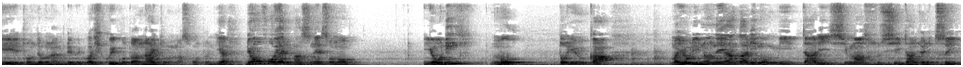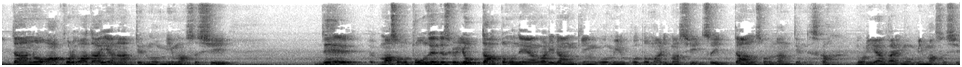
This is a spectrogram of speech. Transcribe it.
いえいえとんでもない。レベルが低いことはないと思います本当に。いや両方やりますね。そのよりのというかまあ、よりの値上がりも見たりしますし単純にツイッターのあこれ話題やなっていうのも見ますしでまあその当然ですけど酔った後も値上がりランキングを見ることもありますしツイッターのその何て言うんですか盛り上がりも見ますし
